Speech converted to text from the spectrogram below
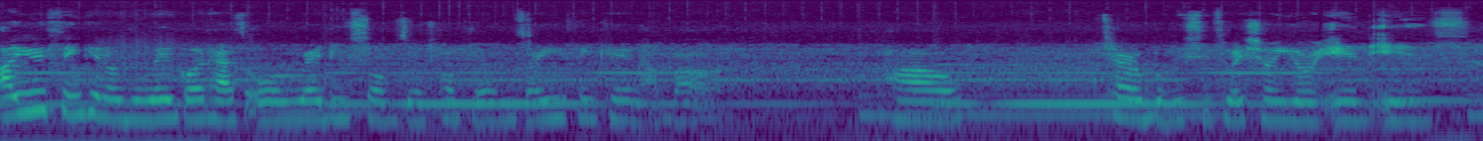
Are you thinking of the way God has already solved your problems? Are you thinking about how terrible the situation you're in is?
